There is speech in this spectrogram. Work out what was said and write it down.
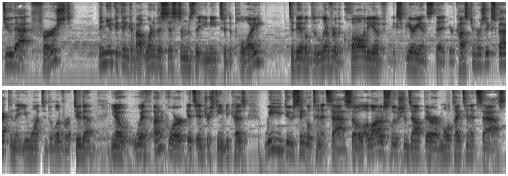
do that first, then you could think about what are the systems that you need to deploy to be able to deliver the quality of experience that your customers expect and that you want to deliver to them. You know, with Unqork, it's interesting because we do single tenant SaaS. So a lot of solutions out there are multi tenant SaaS.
